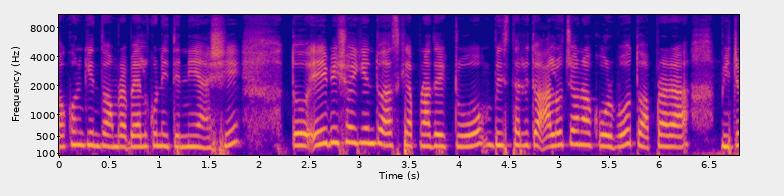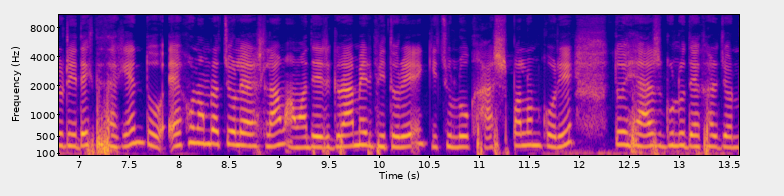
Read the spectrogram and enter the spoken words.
তখন কিন্তু আমরা ব্যালকনিতে নিয়ে আসি। তো এই বিষয়ে কিন্তু আজকে আপনাদের একটু বিস্তারিত আলোচনা করব। তো আপনারা ভিডিওটি দেখতে থাকেন। তো এখন আমরা চলে আসলাম আমাদের গ্রামের ভিতরে কিছু লোক হাঁস পালন করে। তো এই হাঁসগুলো দেখার জন্য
